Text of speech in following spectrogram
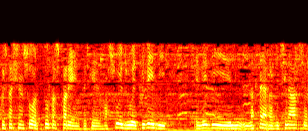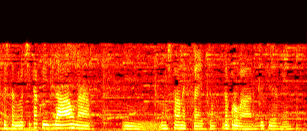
questo ascensore tutto trasparente che va su e giù e ti vedi e vedi la terra avvicinarsi a questa velocità qui dà una, um, uno strano effetto da provare decisamente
